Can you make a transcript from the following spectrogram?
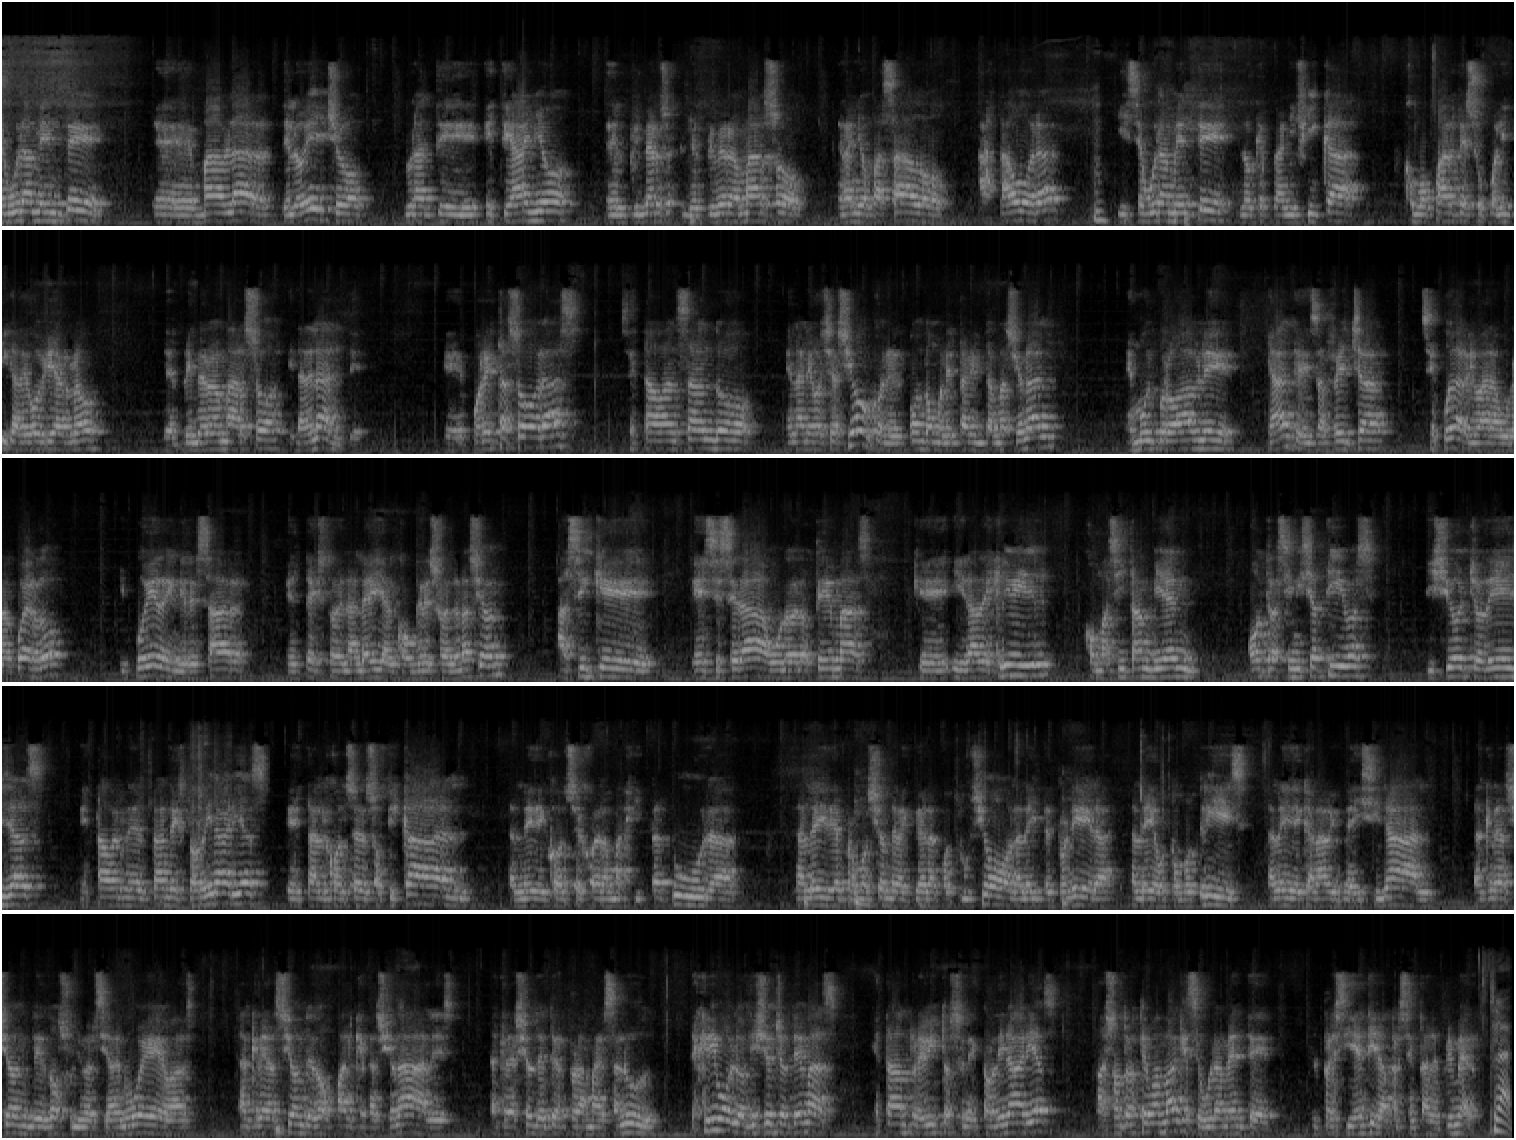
seguramente eh, va a hablar de lo hecho durante este año, del primero, del primero de marzo del año pasado hasta ahora, y seguramente lo que planifica como parte de su política de gobierno del primero de marzo en adelante. Eh, por estas horas se está avanzando en la negociación con el Fondo Monetario Internacional. Es muy probable que antes de esa fecha se pueda arribar a un acuerdo y pueda ingresar el texto de la ley al Congreso de la Nación. Así que ese será uno de los temas que irá a describir, como así también otras iniciativas, 18 de ellas estaban en el plan de extraordinarias, está el consenso fiscal, la ley de consejo de la magistratura, la ley de promoción de la actividad de la construcción, la ley petrolera, la ley automotriz, la ley de cannabis medicinal, la creación de dos universidades nuevas, la creación de dos parques nacionales, la creación de tres programas de salud. Describo los 18 temas que estaban previstos en extraordinarias, más otros temas más que seguramente el presidente irá a presentar el primero. Claro.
